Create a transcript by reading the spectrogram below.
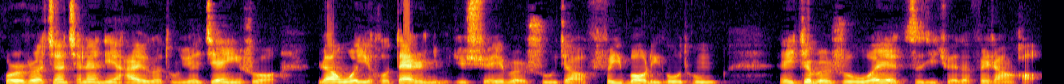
或者说像前两天还有个同学建议说，让我以后带着你们去学一本书，叫《非暴力沟通》。哎，这本书我也自己觉得非常好，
